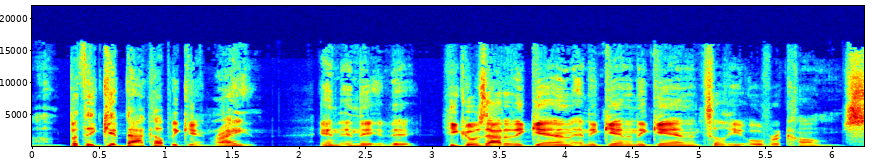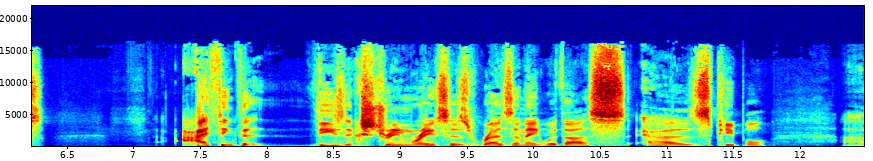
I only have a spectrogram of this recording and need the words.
Uh, but they get back up again, right? And, and they, they, he goes at it again and again and again until he overcomes. I think that these extreme races resonate with us as people uh,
